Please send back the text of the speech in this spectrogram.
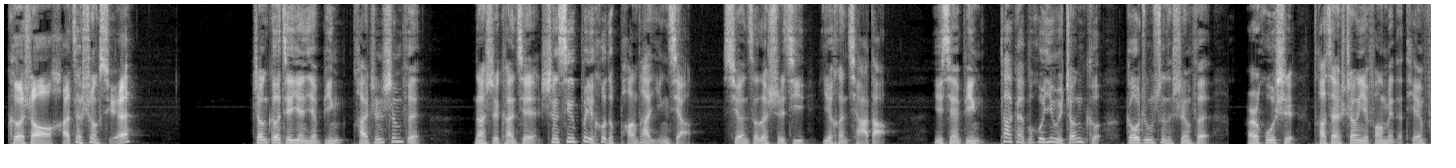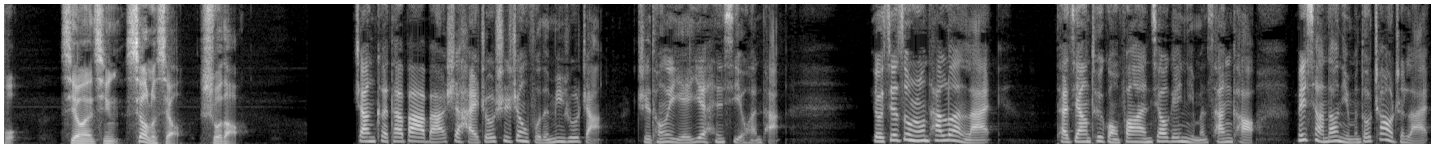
克少还在上学？”张克见叶剑兵坦诚身份，那是看见盛兴背后的庞大影响，选择的时机也很恰当。叶宪兵大概不会因为张克高中生的身份而忽视他在商业方面的天赋。谢婉清笑了笑，说道：“张克他爸爸是海州市政府的秘书长，芷彤的爷爷很喜欢他，有些纵容他乱来。他将推广方案交给你们参考，没想到你们都照着来，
